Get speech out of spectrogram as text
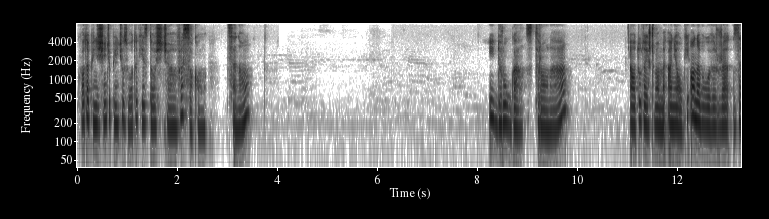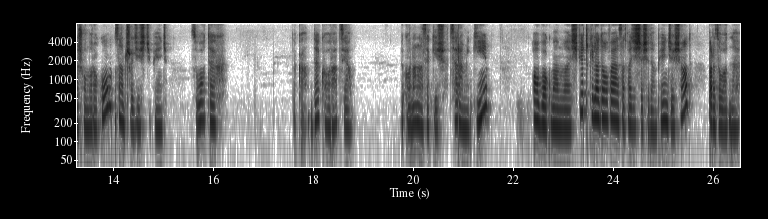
kwota 55 zł jest dość wysoką ceną. I druga strona. O tutaj jeszcze mamy aniołki. One były w zeszłym roku za 35 zł. Taka dekoracja wykonana z jakiejś ceramiki. Obok mamy świeczki LEDowe za 27,50. Bardzo ładne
